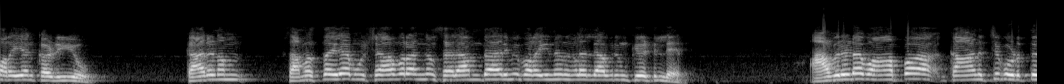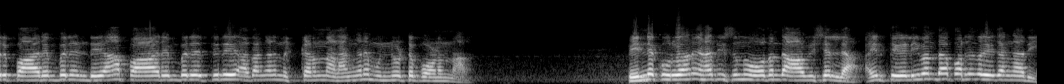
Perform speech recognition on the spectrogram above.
പറയാൻ കഴിയൂ. കാരണം സമസ്തയിലെ മുഷാവർ അംഗം സലാം ദാരിമി പറയുന്നത് നിങ്ങളെല്ലാവരും കേട്ടില്ലേ? അവരുടെ വാപ്പ കാണിച്ചു കൊടുത്തൊരു പാരമ്പര്യമുണ്ട്. ആ പാരമ്പര്യത്തിൽ അതങ്ങനെ നിൽക്കണം എന്നാണ്. അങ്ങനെ മുന്നോട്ട് പോകണം എന്നാണ് പിന്നെ ഖുർആൻ ഹദീസ് ഒന്നും ഓതേണ്ട ആവശ്യമില്ല. അതിന് തെളിവെന്താ പറഞ്ഞത് ചങ്ങാതി?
